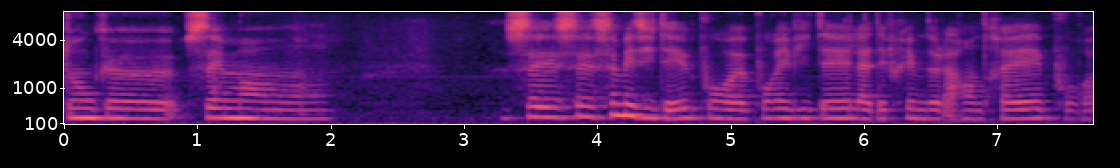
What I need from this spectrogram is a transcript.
Donc euh, c'est mon... C'est mes idées pour, euh, pour éviter la déprime de la rentrée, pour,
